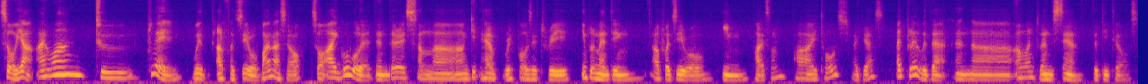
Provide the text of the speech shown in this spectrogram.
So yeah, I want to play with Alpha Zero by myself. So I Google it, and there is some uh, GitHub repository implementing Alpha Zero in Python, PyTorch, I guess. I play with that, and uh, I want to understand the details,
